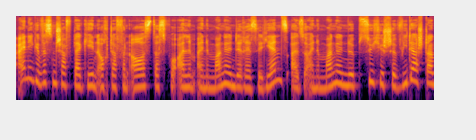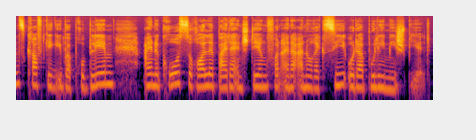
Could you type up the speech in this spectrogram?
Einige Wissenschaftler gehen auch davon aus, dass vor allem eine mangelnde Resilienz, also eine mangelnde psychische Widerstandskraft gegenüber Problemen, eine große Rolle bei der Entstehung von einer Anorexie oder Bulimie spielt.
